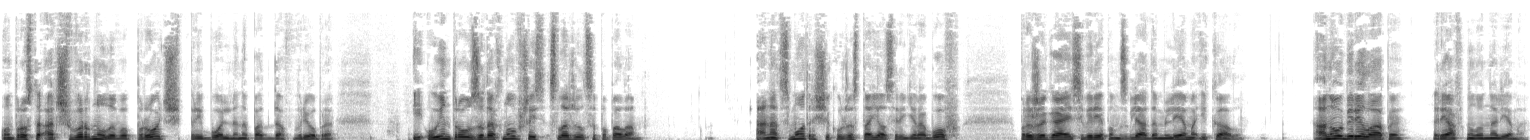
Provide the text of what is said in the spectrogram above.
Он просто отшвырнул его прочь, прибольно наподдав в ребра, и Уинтроу, задохнувшись, сложился пополам. А надсмотрщик уже стоял среди рабов, прожигая свирепым взглядом Лема и Калу. «А ну, убери лапы!» — рявкнул он на Лема.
